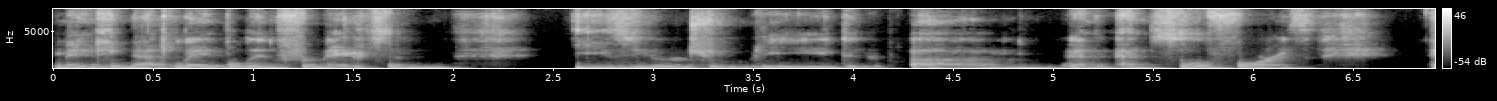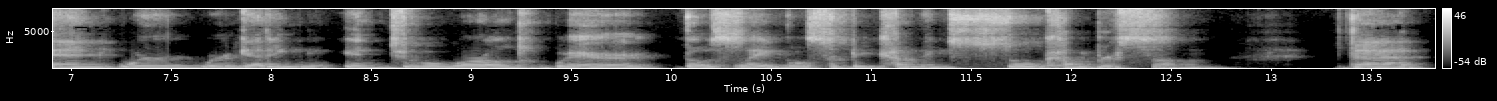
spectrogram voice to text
making that label information easier to read, um, and, and so forth. And we're, we're getting into a world where those labels are becoming so cumbersome that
